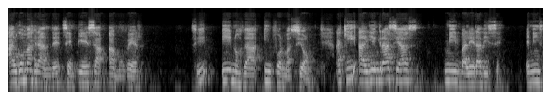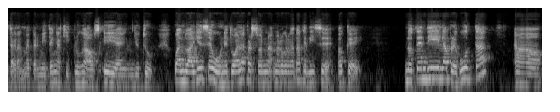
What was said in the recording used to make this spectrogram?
algo más grande se empieza a mover. ¿Sí? Y nos da información. Aquí alguien, gracias, Mil Valera dice, en Instagram, me permiten aquí Clubhouse y en YouTube. Cuando alguien se une, toda la persona, me recuerda que dice, ok, no entendí la pregunta, ah,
